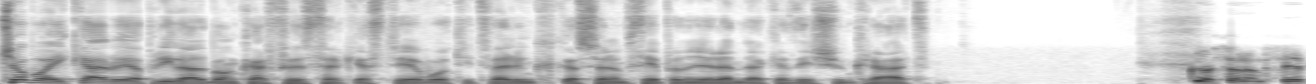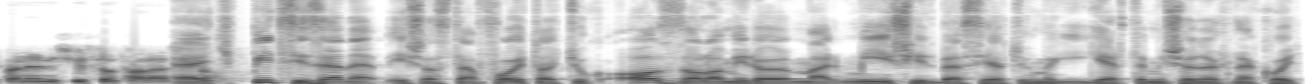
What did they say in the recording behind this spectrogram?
Csabai Károly, a privát bankár főszerkesztője volt itt velünk. Köszönöm szépen, hogy a rendelkezésünkre állt. Köszönöm szépen, én is viszont hallásra. Egy pici zene, és aztán folytatjuk azzal, amiről már mi is itt beszéltünk, meg ígértem is önöknek, hogy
